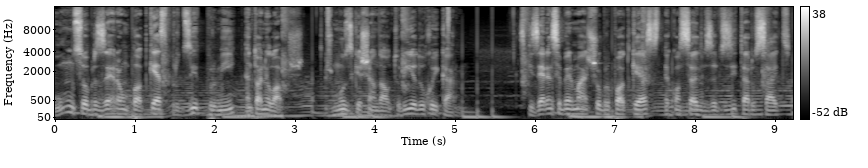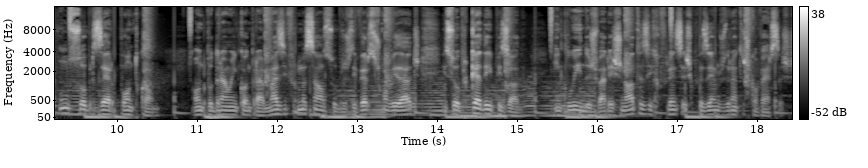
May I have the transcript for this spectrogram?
O 1 sobre 0 é um podcast produzido por mim, António Lopes. As músicas são da autoria do Rui Carmo. Se quiserem saber mais sobre o podcast, aconselho-vos a visitar o site 1sobre0.com, onde poderão encontrar mais informação sobre os diversos convidados e sobre cada episódio incluindo as várias notas e referências que fazemos durante as conversas.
